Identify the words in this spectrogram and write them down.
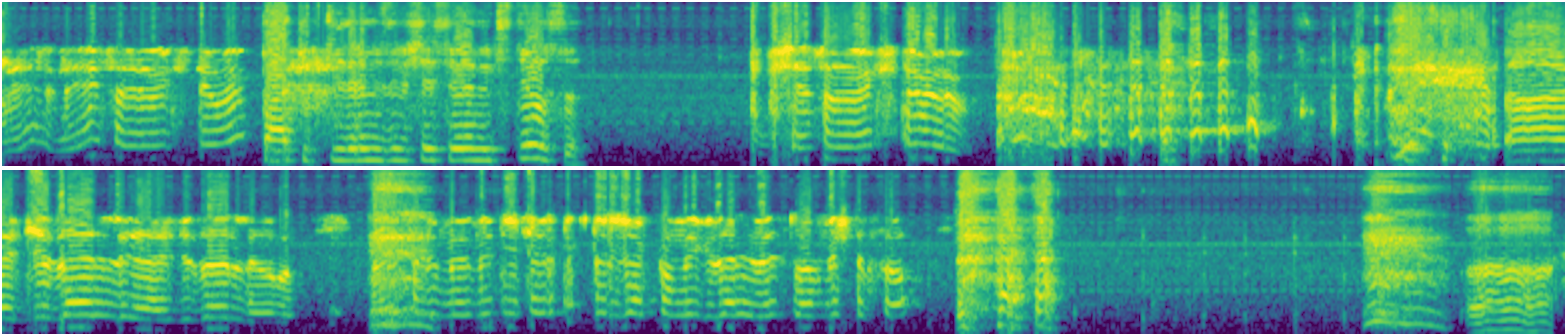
Neyi, neyi söylemek istiyorum? Takipçilerimize bir şey söylemek istiyor musun? Bir şey söylemek istemiyorum. Aa, güzeldi ya güzeldi oğlum. Ben senin Mehmet'i içeri tıktıracaktım ne güzel heveslenmiştim sen. Aa.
